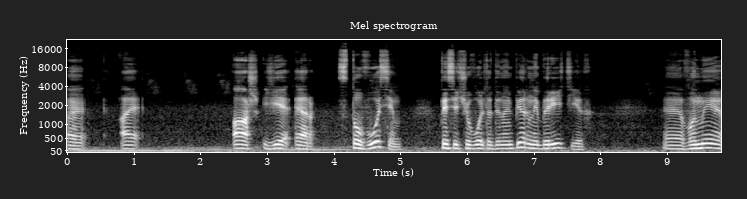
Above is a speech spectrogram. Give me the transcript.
е, е, HER 108 1000 вольт 1 ампер, не беріть їх. Е, вони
